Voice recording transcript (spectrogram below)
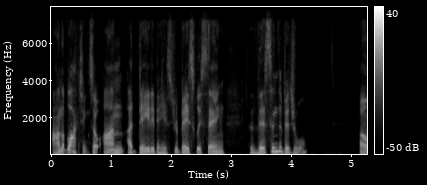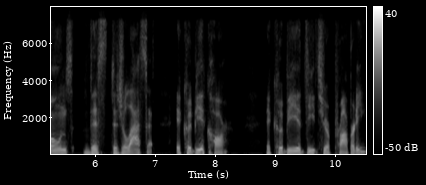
on the blockchain. So on a database, you're basically saying this individual owns this digital asset. It could be a car, it could be a deed to your property.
